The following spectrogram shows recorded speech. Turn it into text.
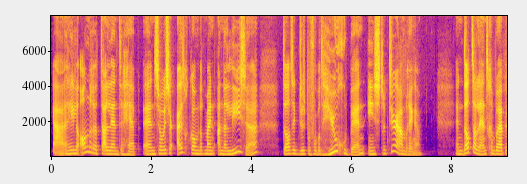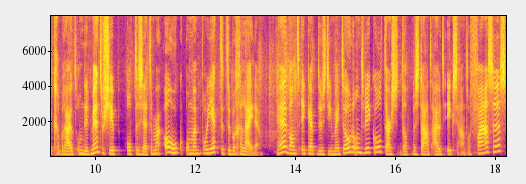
ja, hele andere talenten heb. En zo is er uitgekomen dat mijn analyse, dat ik dus bijvoorbeeld heel goed ben in structuur aanbrengen. En dat talent heb ik gebruikt om dit mentorship op te zetten, maar ook om mijn projecten te begeleiden. Want ik heb dus die methode ontwikkeld. Daar, dat bestaat uit x aantal fases.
